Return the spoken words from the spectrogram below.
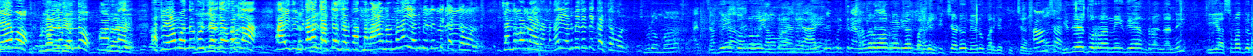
లేవు. ముందు అసలు ఏ మందులు కూడా ఇవ్వట్లా ఐదింటికల్లా కట్టేసి వెళ్ళిపోతున్నారు. ఆయన ఉండగా ఎనిమిదింటికి కట్టేవాళ్ళు. చంద్రబాబు నాయుడు ఉండగా ఎనిమిదింటికి కట్టేవాళ్ళు. చూడమ్మా ఇదే గుర్రం యంత్రాంగాన్ని చంద్రబాబు నాయుడు గారు పరిగెత్తిచ్చాడు నేను పరిగెత్తిచ్చాను. అవును సార్. ఇదే గుర్రాన్ని ఇదే యంత్రాంగాన్ని ఈ అసమర్థులు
